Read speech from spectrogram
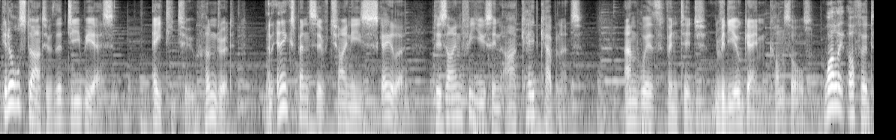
It all started with the GBS 8200, an inexpensive Chinese scaler designed for use in arcade cabinets and with vintage video game consoles. While it offered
